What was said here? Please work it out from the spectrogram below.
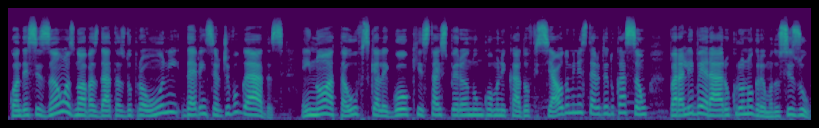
Com a decisão, as novas datas do ProUni devem ser divulgadas. Em nota, a UFSC alegou que está esperando um comunicado oficial do Ministério da Educação para liberar o cronograma do SISU.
